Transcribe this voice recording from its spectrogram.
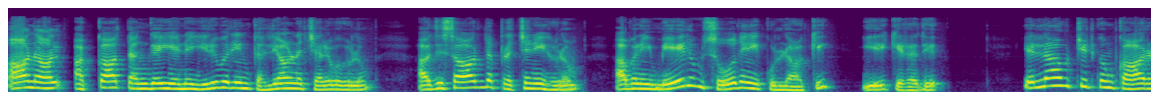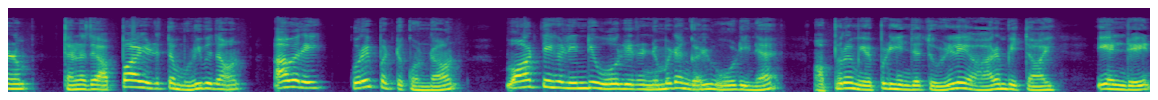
ஆனால் அக்கா தங்கை என இருவரின் கல்யாண செலவுகளும் அது சார்ந்த பிரச்சனைகளும் அவனை மேலும் சோதனைக்குள்ளாக்கி இருக்கிறது. எல்லாவற்றிற்கும் காரணம் தனது அப்பா எடுத்த முடிவுதான். அவரை குறைப்பட்டு கொண்டான். வார்த்தைகளின்றி ஓரிரு நிமிடங்கள் ஓடின. அப்புறம் எப்படி இந்த தொழிலை ஆரம்பித்தாய்? என்றேன்.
